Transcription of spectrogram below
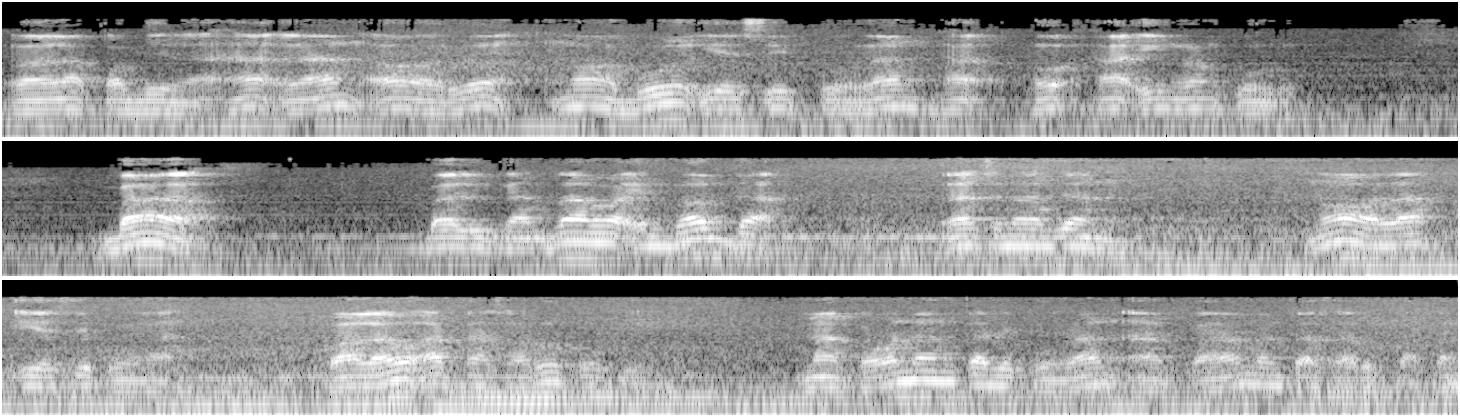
wala qabilaha lan ore ngabul iya si pulan ha, ha ing rong puluh. Bal balikan tawa in rodda lan senajan nolak iya si pulan. Walau atas sarutu maka wenang kalipuran apa mentasarupakan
